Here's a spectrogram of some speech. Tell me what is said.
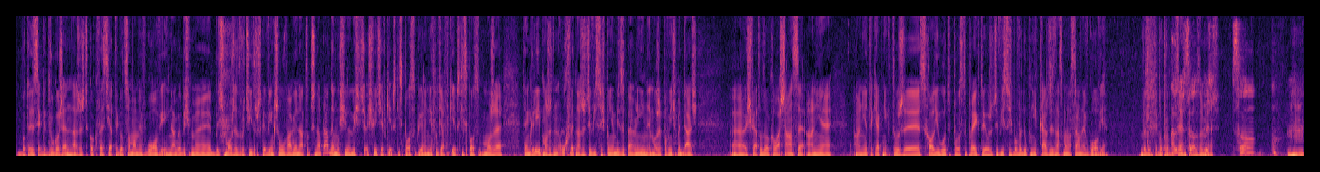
bo to jest jakby drugorzędna rzecz, tylko kwestia tego, co mamy w głowie i nagle byśmy być może zwrócili troszkę większą uwagę na to, czy naprawdę musimy myśleć o świecie w kiepski sposób i o innych ludziach w kiepski sposób. Może ten grip, może ten uchwyt na rzeczywistość powinien być zupełnie inny, może powinniśmy dać e, światu dookoła szansę, a nie, a nie tak jak niektórzy z Hollywood po prostu projektują rzeczywistość, bo według nich każdy z nas ma nasrane w głowie. Według tego producenta, co, rozumiesz? Co? Mhm.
